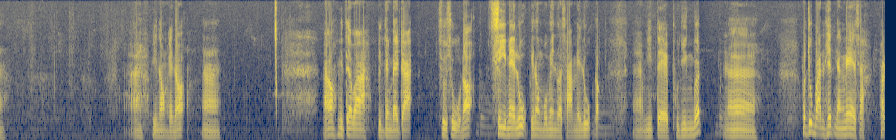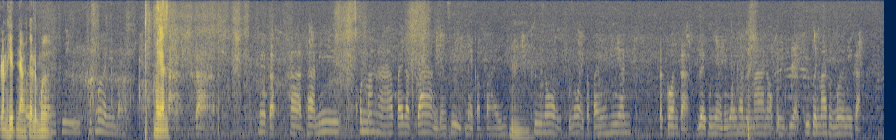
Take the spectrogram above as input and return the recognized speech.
อ่าพี่น้องไอ้เนาะอ่า เอามีแต่ว่าเป็นจังใดกะ สู้ๆเนาะโดยสี่แม่ลูก พี่น้องโมเมนว่าสามแม่ลูกดอกอ่ามีแต่ผู้หญิงเบิดโดยอ่าปัจจุบันเฮ็ดหยังแน่ซะพากันเฮ็ดหยังแต่ละมือปัจจุบันคือทุกมื้อนี่บ่แมนกะแม่กะค่ะถ้ามีคนมาหาไปรับจ้างอย่างที่แม่ก็ไปอืมคือน้องผู้น้อยก็ไปโรงเรียนแต่ก่อนกะเอื้อยผู้ใหญ่ก็ยังพันได้มาเนาะไปเฮ็ดเวียกคือเพิ่นมาถุงมือนี่กะ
